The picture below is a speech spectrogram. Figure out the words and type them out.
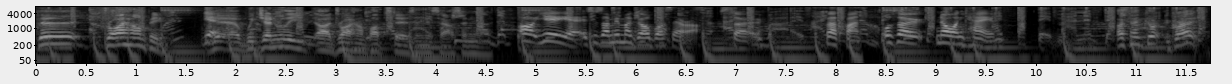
The dry humping. Yeah. we generally uh, dry hump upstairs in this house anyway. Oh yeah, yeah. It's just I'm in my girl boss era, so that's fine. Also, no one came. Okay, good, great.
